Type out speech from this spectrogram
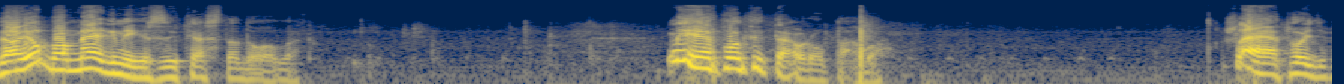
de ha jobban megnézzük ezt a dolgot miért pont itt Európában? és lehet hogy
